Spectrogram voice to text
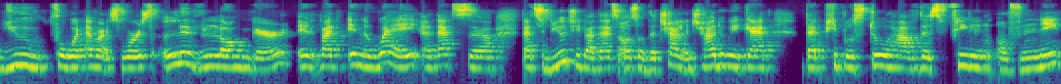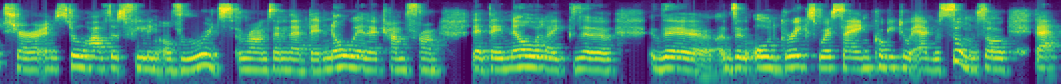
you, for whatever it's worth, live longer. In, but in a way, and that's uh, that's beauty, but that's also the challenge. How do we get that people still have this feeling of nature and still have this feeling feeling of roots around them that they know where they come from that they know like the the the old greeks were saying cogito ergo sum. So that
